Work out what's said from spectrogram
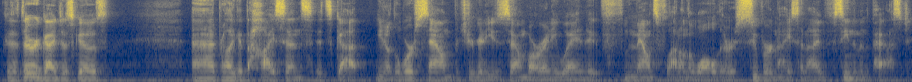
Because the third guy just goes, uh, I'd probably get the Hisense. It's got you know the worst sound, but you're going to use a sound bar anyway, and it mounts flat on the wall. They're super nice, and I've seen them in the past.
